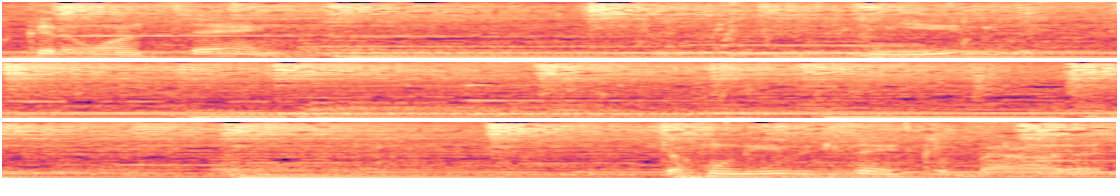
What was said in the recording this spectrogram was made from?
looking at one thing. You. Don't even think about it.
